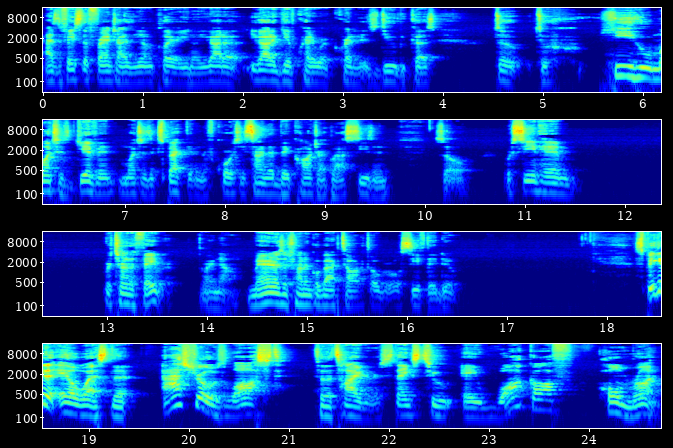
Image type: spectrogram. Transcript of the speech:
as the face of the franchise, a young player, you know, you gotta, you gotta give credit where credit is due because to, to he who much is given, much is expected. And of course, he signed that big contract last season. So we're seeing him return the favor right now. Mariners are trying to go back to October. We'll see if they do. Speaking of AL West, the Astros lost to the Tigers thanks to a walk-off home run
